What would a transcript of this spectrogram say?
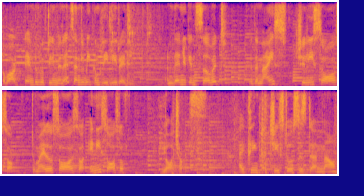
about 10 to 15 minutes and it'll be completely ready. And then you can serve it with a nice chili sauce or tomato sauce or any sauce of your choice. I think the cheese toast is done now.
